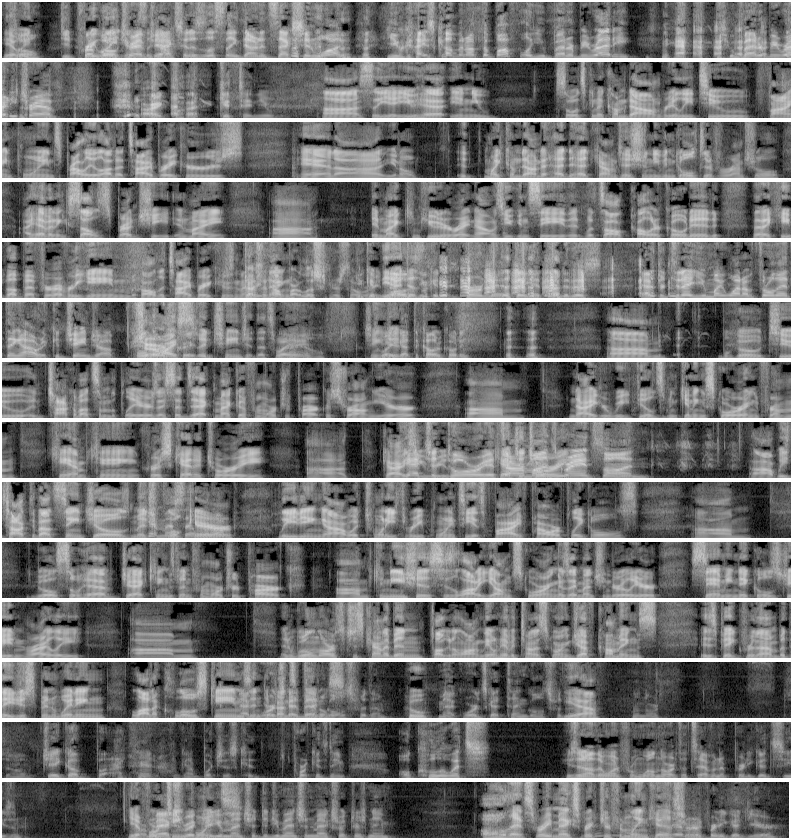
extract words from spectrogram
Yeah, so, we did pretty well against Trav the Jackson Johnsons. is listening down in Section One. you guys coming up to Buffalo? You better be ready. you better be ready, Trav. All right, go ahead. Continue. Uh, so yeah, you have and you. So it's going to come down really to fine points, probably a lot of tiebreakers, and uh, you know it might come down to head-to-head competition, even goal differential. I have an Excel spreadsheet in my uh, in my computer right now, as you can see that it's all color coded that I keep up after every game with all the tiebreakers and everything. Doesn't everything. help our listeners though. You right could, Yeah, it you could burn that thing at the end of this. After today, you might want to throw that thing out. It could change up. Well, no, Sure. I should change it. That's why I I, know. That's why it. you got the color coding. Um, we'll go to and talk about some of the players. I said Zach Mecca from Orchard Park, a strong year. Um, Niagara Wheatfield's been getting scoring from Cam King and Chris Catatori. Uh, guys, you re- Cacciatore. It's Armand's Cacciatore. grandson. Uh, we talked about St. Joe's. Mitch Can't mess that one Fulcare leading uh, with 23 points. He has five power play goals. Um, you also have Jack Kingsman from Orchard Park. Um, Canisius has a lot of young scoring, as I mentioned earlier. Sammy Nichols, Jaden Riley. Um, and Will North's just kind of been plugging along. They don't have a ton of scoring. Jeff Cummings is big for them, but they've just been winning a lot of close games Mac and Ward's defensive got ten battles. goals for them. Who? Mac Ward's got ten goals for them. Yeah. Will North. So Jacob, I can't. I'm gonna butcher this kid, poor kid's name. Okulowitz. He's another one from Will North that's having a pretty good season. Yeah, Or 14 Max Richter. points. You mentioned? Did you mention Max Richter's name? Oh, that's right, Max Richter from He's having Lancaster. a pretty good year.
